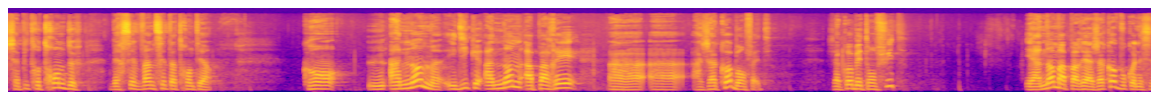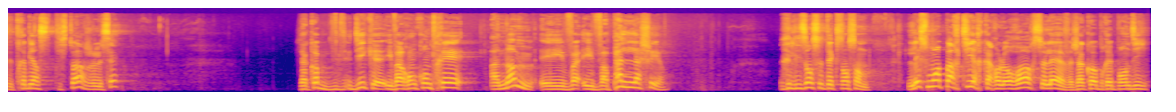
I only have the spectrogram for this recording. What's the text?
chapitre 32, versets 27 à 31. Quand un homme, il dit qu'un homme apparaît à, Jacob en fait. Jacob est en fuite. Et un homme apparaît à Jacob, vous connaissez très bien cette histoire, je le sais. Jacob dit qu'il va rencontrer un homme et il ne va, pas le lâcher. Hein. Lisons ce texte ensemble. Laisse-moi partir car l'aurore se lève. Jacob répondit,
